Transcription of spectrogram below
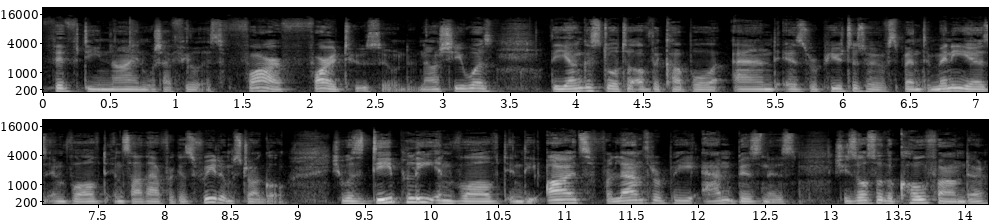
59, which I feel is far, far too soon. Now, she was the youngest daughter of the couple and is reputed to have spent many years involved in South Africa's freedom struggle. She was deeply involved in the arts, philanthropy, and business. She's also the co founder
